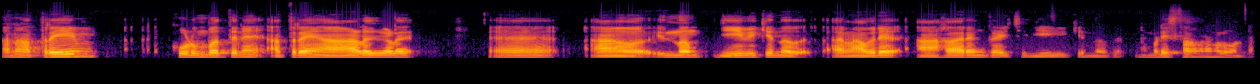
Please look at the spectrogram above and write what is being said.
കാരണം അത്രയും കുടുംബത്തിനെ അത്രയും ആളുകളെ ഇന്നും ജീവിക്കുന്നത് കാരണം അവർ ആഹാരം കഴിച്ച് ജീവിക്കുന്നത് നമ്മുടെ ഈ സ്ഥാപനങ്ങളുമുണ്ട്.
